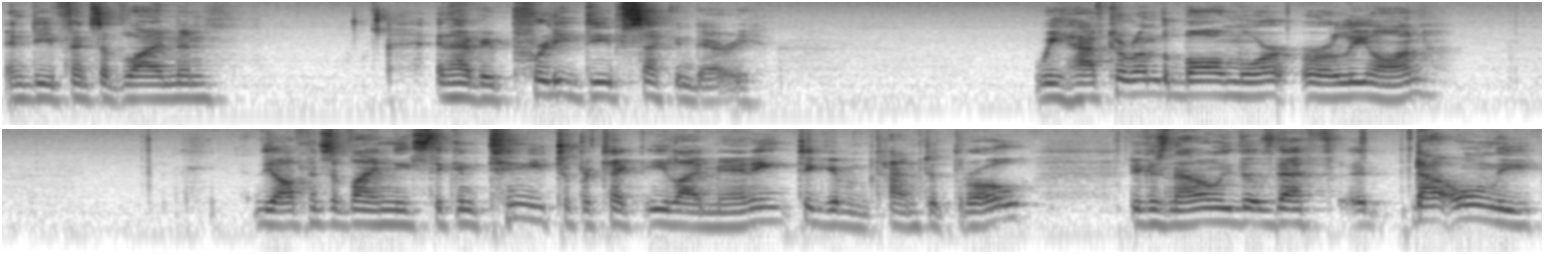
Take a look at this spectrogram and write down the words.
and defensive linemen, and have a pretty deep secondary. We have to run the ball more early on. The offensive line needs to continue to protect Eli Manning to give him time to throw because not only does that not only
